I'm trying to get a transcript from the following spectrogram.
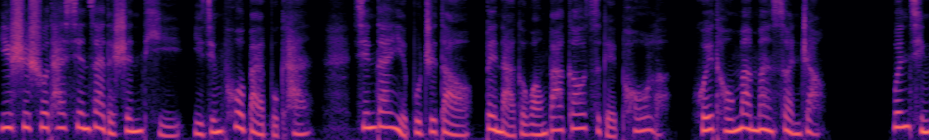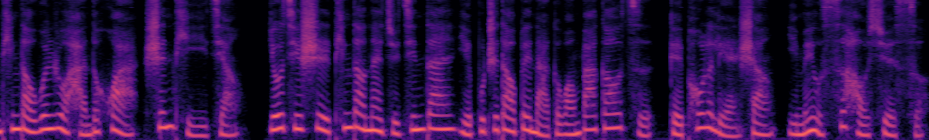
医师说他现在的身体已经破败不堪，金丹也不知道被哪个王八羔子给剖了，回头慢慢算账。温情听到温若寒的话，身体一僵。尤其是听到那句金丹也不知道被哪个王八羔子给剖了，脸上已没有丝毫血色。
